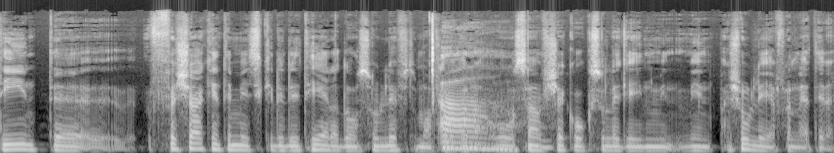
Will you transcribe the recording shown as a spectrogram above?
det är inte, försök inte misskreditera de som lyfter de här frågorna. Ah. Och sen försök också lägga in min, min personliga erfarenhet i det.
